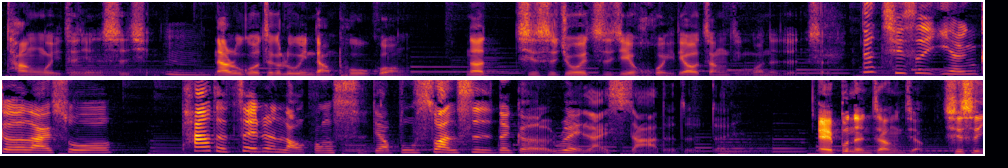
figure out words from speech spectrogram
汤唯这件事情。嗯，那如果这个录音档曝光，那其实就会直接毁掉张警官的人生。但其实严格来说，她的这任老公死掉，不算是那个瑞来杀的，对不对？哎、欸，不能这样讲。其实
